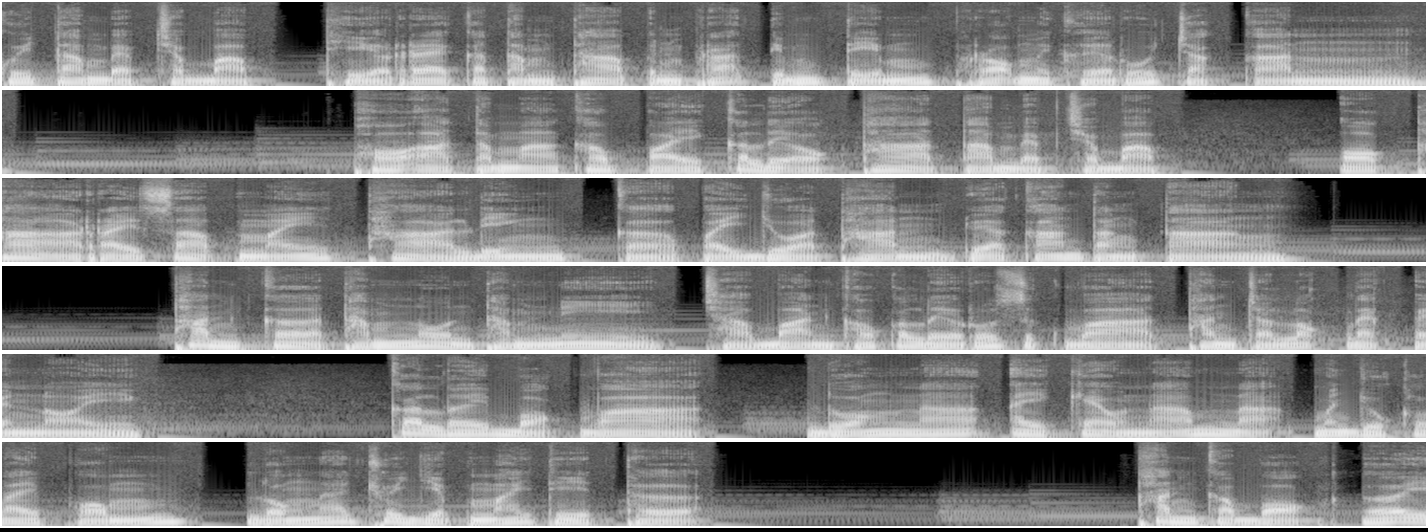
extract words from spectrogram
คุยตามแบบฉบับ ทีแรกก็ทำท่าเป็นพระติ๋มติ๋มเพราะไม่เคยรู้จักกัน พออาตมาเข้าไปก็เลยออกท่าตามแบบฉบับ ออกท่าอะไรทราบไหมท่าลิงเกิดไปยั่วท่านด้วยอาการต่างๆ ท่านก็ทำโน่นทำนี่ ชาวบ้านเขาก็เลยรู้สึกว่าท่านจะล็อกแลกไปหน่อย ก็เลยบอกว่าดวงนะไอ้แก้วน้ำนะมันอยู่ไกลผมหลวงนะช่วยหยิบมาให้ทีเถอะ ท่านก็บอกเฮ้ย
